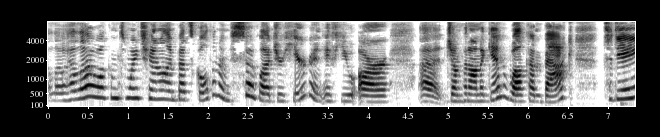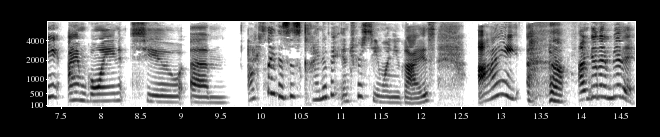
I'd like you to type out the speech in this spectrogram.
Hello, hello, welcome to my channel. I'm Bets Golden. I'm so glad you're here. And if you are uh, jumping on again, welcome back. Today, I am going to, um, actually, this is kind of an interesting one, you guys. I, I'm going to admit it,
